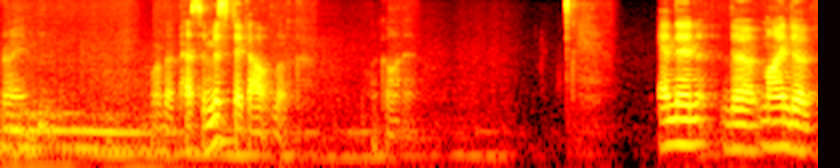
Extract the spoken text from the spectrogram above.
right? More of a pessimistic outlook, look on it. And then the mind of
